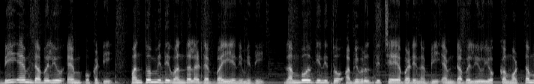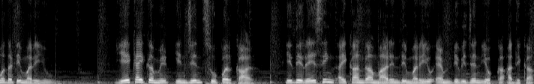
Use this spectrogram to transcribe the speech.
BMW ఎం ఒకటి పంతొమ్మిది వందల డెబ్బై ఎనిమిది లంబోర్గినితో అభివృద్ధి చేయబడిన బీఎండబ్ల్యూ యొక్క మొట్టమొదటి మరియు ఏకైక మిడ్ ఇంజిన్ సూపర్ కార్. ఇది రేసింగ్ ఐకాన్గా మారింది మరియు ఎం డివిజన్ యొక్క అధిక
